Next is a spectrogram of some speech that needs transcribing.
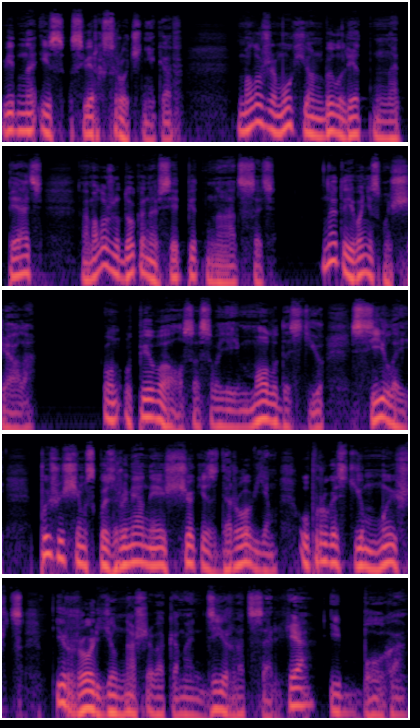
Видно, из сверхсрочников. Моложе Мухи он был лет на пять, а моложе Дока на все пятнадцать. Но это его не смущало. Он упивался своей молодостью, силой, пышущим сквозь румяные щеки здоровьем, упругостью мышц и ролью нашего командира, царя и бога.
